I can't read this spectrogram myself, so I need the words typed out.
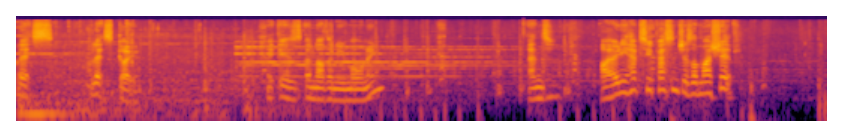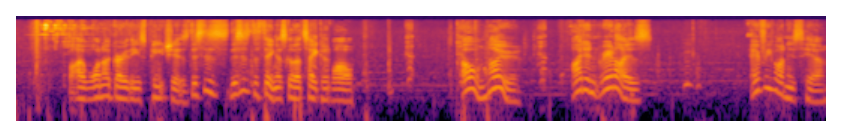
Let's let's go. It is another new morning. And I only have two passengers on my ship. But I want to grow these peaches. This is this is the thing going to take a while. Oh no. I didn't realize. Everyone is here.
